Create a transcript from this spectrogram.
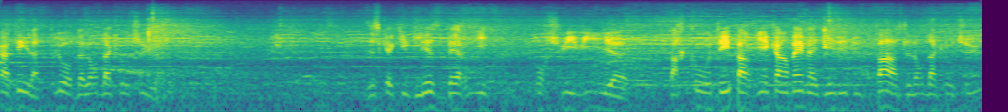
raté, là, Plourde, le long de la clôture. Disque qui glisse, Bernier poursuivi euh, par côté, parvient quand même à guérir d'une passe le long de la clôture.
